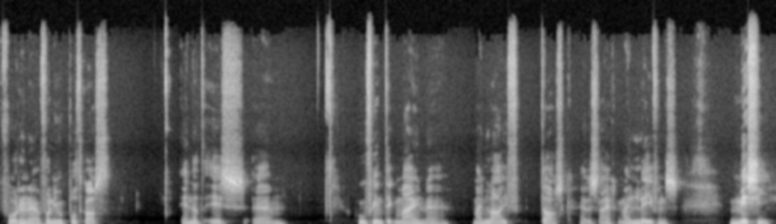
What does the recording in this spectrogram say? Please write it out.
voor een, eh, voor nieuwe podcast. En dat is, ehm, hoe vind ik mijn, uh, mijn life task? Hè, dus eigenlijk mijn levensmissie.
